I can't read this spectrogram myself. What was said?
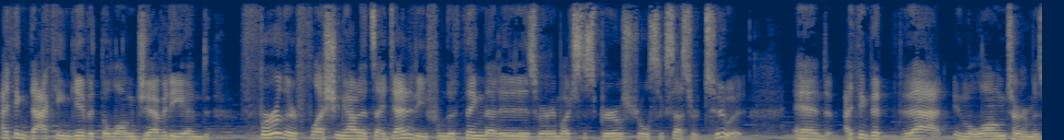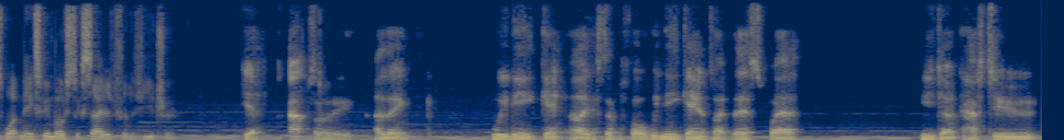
I think that can give it the longevity and further fleshing out its identity from the thing that it is very much the spiritual successor to it. And I think that that in the long term is what makes me most excited for the future. Yeah, absolutely. I think we need game like I said before, we need games like this where you don't have to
